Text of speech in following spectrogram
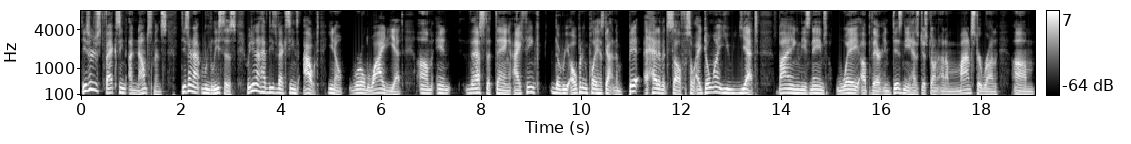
These are just vaccine announcements. These are not releases. We do not have these vaccines out, you know, worldwide yet. Um, and that's the thing. I think the reopening play has gotten a bit ahead of itself, so I don't want you yet buying these names way up there. And Disney has just gone on a monster run. Um,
